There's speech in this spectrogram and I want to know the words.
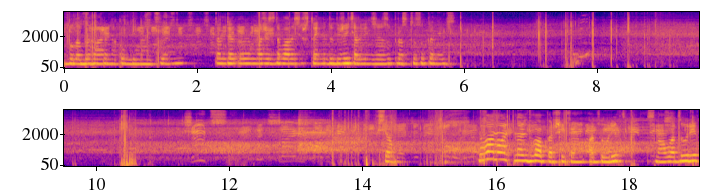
Була би гарна комбінація. Там, де е, може здавалося, що той не добіжить, але він зразу просто зупинився. Все. There could be trouble here. 2-0, 0-2 перший тайм. Адзуріт. Знову Адзуріт.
